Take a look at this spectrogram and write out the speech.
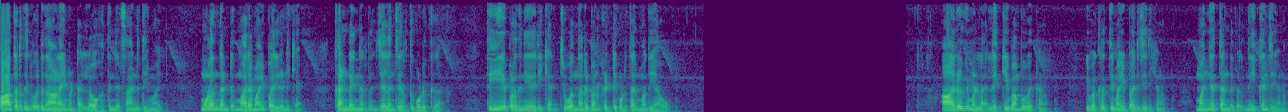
പാത്രത്തിൽ ഒരു നാണയമിട്ടാൽ ലോഹത്തിന്റെ സാന്നിധ്യമായി. മുളന്തണ്ട് മരമായി പരിഗണിക്കാം. കണ്ടെയ്നറിൽ ജലം ചേർത്ത് കൊടുക്കുക. തീയെ പ്രതിനിധീകരിക്കാൻ ചുവന്ന റിബൺ കെട്ടിക്കൊടുത്താൽ മതിയാവും. ആരോഗ്യമുള്ള ലക്കി ബാമ്പ് വെക്കണം. ഇവ കൃത്യമായി പരിചരിക്കണം. മഞ്ഞത്തണ്ടുകൾ നീക്കം ചെയ്യണം.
